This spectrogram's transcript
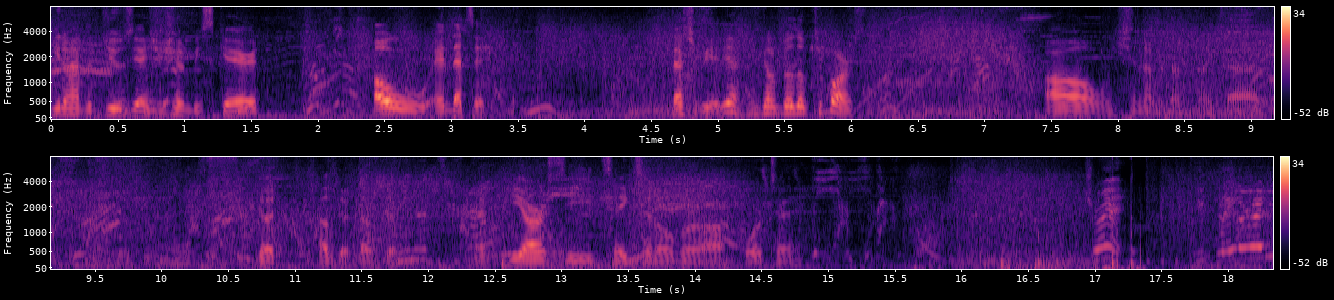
You don't have the juice. Yeah, you shouldn't be scared. Oh, and that's it. That should be it. Yeah, he's gonna build up two bars. Oh, we should never done like that. Good. That was good. That was good. And PRC takes it over uh, Forte. Trent, you played already?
